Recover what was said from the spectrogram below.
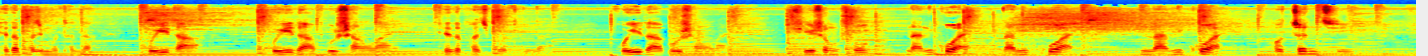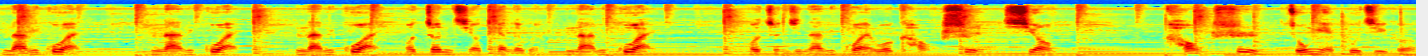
대답하지 못한다 回答回答不上来 대답하지 못한다 回答不上来学生说难怪难怪难怪 어쩐지 难怪难怪难怪 어쩐지 어떻게 한다고요? 难怪 어쩐지 难怪我考试 시험 考试总也不及格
